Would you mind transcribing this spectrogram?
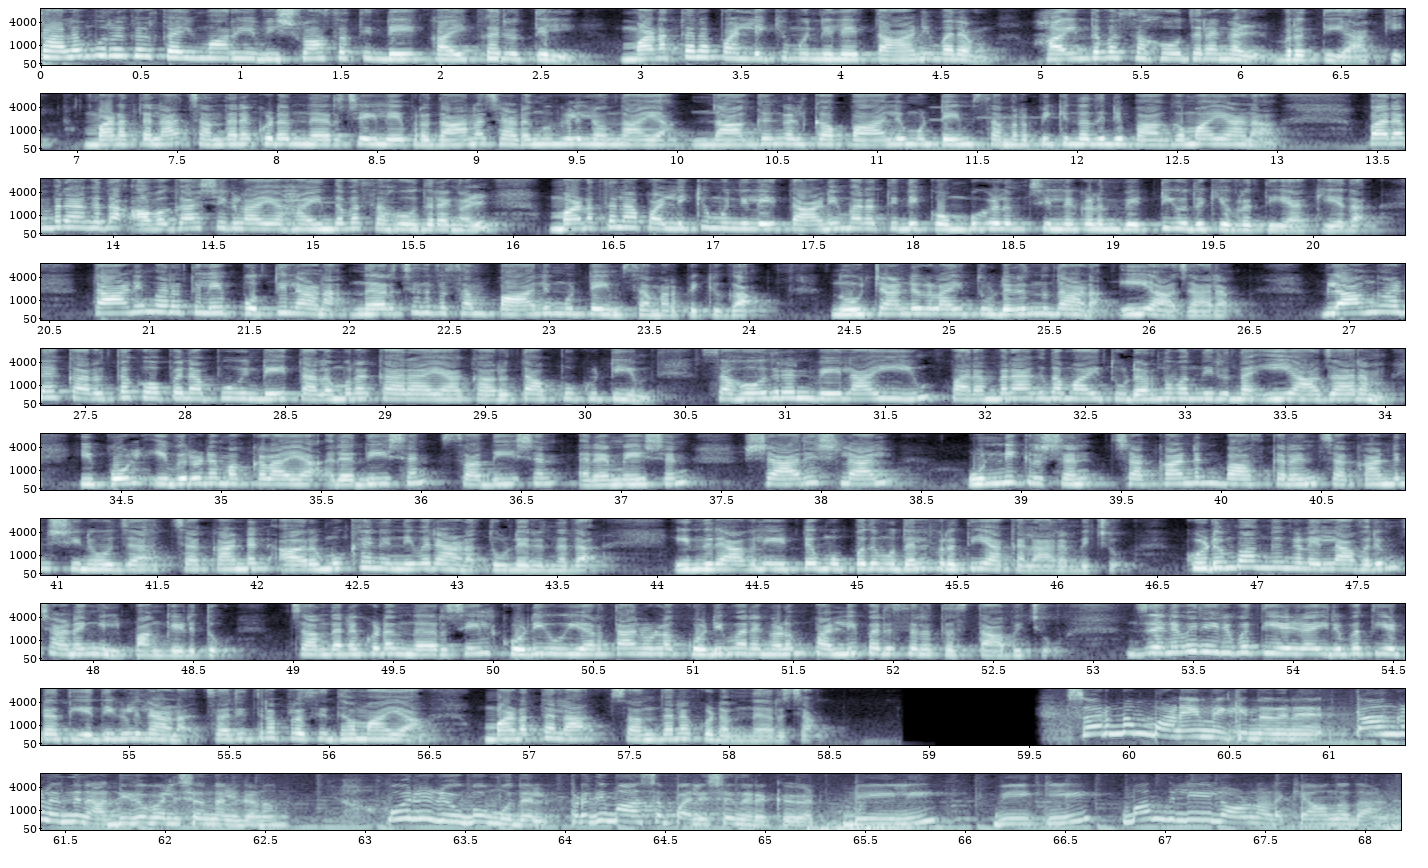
തലമുറകൾ കൈമാറിയ വിശ്വാസത്തിന്റെ കൈക്കരുത്തിൽ മണത്തല പള്ളിക്ക് മുന്നിലെ താണിമരം ഹൈന്ദവ സഹോദരങ്ങൾ വൃത്തിയാക്കി. മണത്തല ചന്ദനക്കുടം നേർച്ചയിലെ പ്രധാന ചടങ്ങുകളിലൊന്നായ നാഗങ്ങൾക്ക് പാലുമുട്ടയും സമർപ്പിക്കുന്നതിന്റെ ഭാഗമായാണ് പരമ്പരാഗത അവകാശികളായ ഹൈന്ദവ സഹോദരങ്ങൾ മണത്തല പള്ളിക്ക് മുന്നിലെ താണിമരത്തിന്റെ കൊമ്പുകളും ചില്ലകളും വെട്ടിയൊതുക്കി വൃത്തിയാക്കിയത്. താണിമരത്തിലെ പൊത്തിലാണ് നേർച്ച ദിവസം പാലുമുട്ടയും സമർപ്പിക്കുക. നൂറ്റാണ്ടുകളായി തുടരുന്നതാണ് ഈ ആചാരം. ബ്ലാങ്ങാട് കറുത്ത കോപ്പനപ്പുവിന്റെ തലമുറക്കാരായ കറുത്ത അപ്പുക്കുട്ടിയും സഹോദരൻ വേലായിയും പരമ്പരാഗതമായി തുടർന്നു വന്നിരുന്ന ഈ ആചാരം ഇപ്പോൾ ഇവരുടെ മക്കളായ രതീശൻ സതീശൻ രമേശൻ ഷാരിഷ് ലാൽ ഉണ്ണികൃഷ്ണൻ ചക്കാണ്ടൻ ഭാസ്കരൻ ചക്കാണ്ടൻ ഷിനോജ ചക്കാണ്ടൻ അറുമുഖൻ എന്നിവരാണ് തുടരുന്നത്. ഇന്ന് രാവിലെ എട്ട് മുപ്പത് മുതൽ വൃത്തിയാക്കൽ ആരംഭിച്ചു. കുടുംബാംഗങ്ങൾ എല്ലാവരും ചടങ്ങിൽ പങ്കെടുത്തു. ചന്ദനക്കുടം നേർച്ചയിൽ കൊടി ഉയർത്താനുള്ള കൊടിമരങ്ങളും പള്ളി പരിസരത്ത് സ്ഥാപിച്ചു. ജനുവരി ഇരുപത്തിയേഴ് ഇരുപത്തിയെട്ട് തീയതികളിലാണ് ചരിത്ര പ്രസിദ്ധമായ മണത്തല ചന്ദനക്കുടം നേർച്ച. സ്വർണം പണയം വെക്കുന്നതിന് താങ്കൾ എന്തിന് അധിക പലിശ നൽകണം? ഒരു രൂപ മുതൽ പ്രതിമാസ പലിശ നിരക്കുകൾ ഡെയിലി വീക്ക്ലി മന്ത്ലി ലോൺ അടയ്ക്കാവുന്നതാണ്.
